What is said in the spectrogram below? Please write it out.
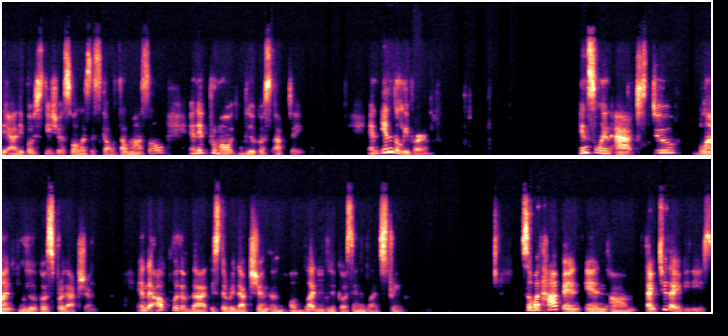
the adipose tissue as well as the skeletal muscle, and it promotes glucose uptake. And in the liver, insulin acts to blunt glucose production. And the output of that is the reduction of, of blood glucose in the bloodstream. So what happened in um, type 2 diabetes?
